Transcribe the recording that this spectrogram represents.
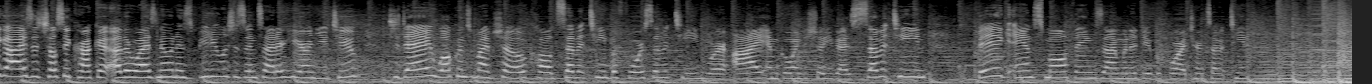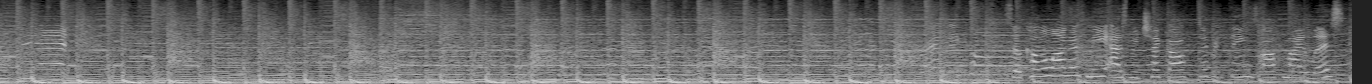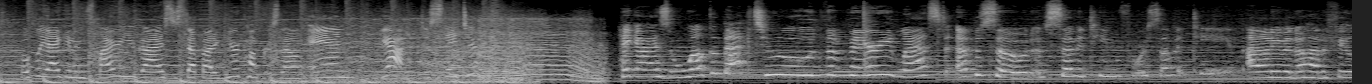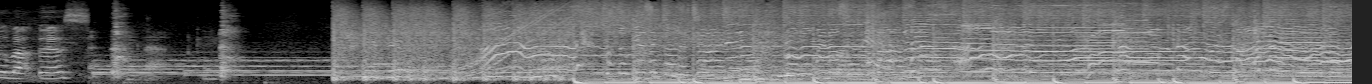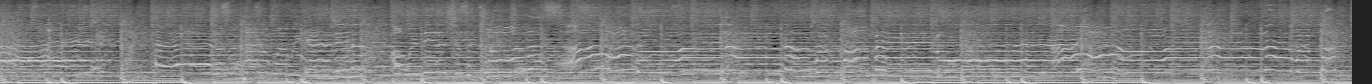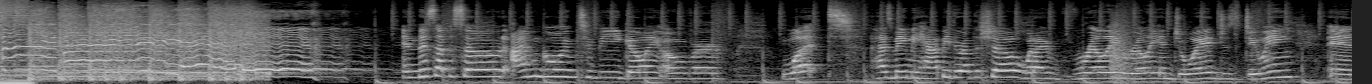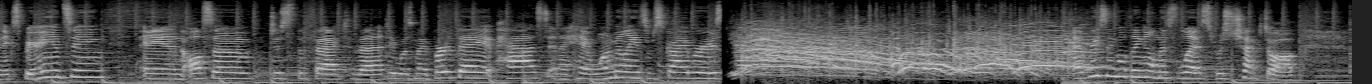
Hey guys, it's Chelsea Crockett, otherwise known as Beautylicious Insider here on YouTube. Today, welcome to my show called 17 Before 17, where I am going to show you guys 17 big and small things that I'm going to do before I turn 17. So come along with me as we check off different things off my list. Hopefully I can inspire you guys to step out of your comfort zone and yeah, just stay tuned. Hey guys, welcome back to the very last episode of 17 before 17. I don't even know how to feel about this. Like that, okay? Episode, I'm going to be going over what has made me happy throughout the show, what I've really, really enjoyed just doing and experiencing, and also just the fact that it was my birthday, it passed, and I hit 1 million subscribers. Yeah! Every single thing on this list was checked off.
